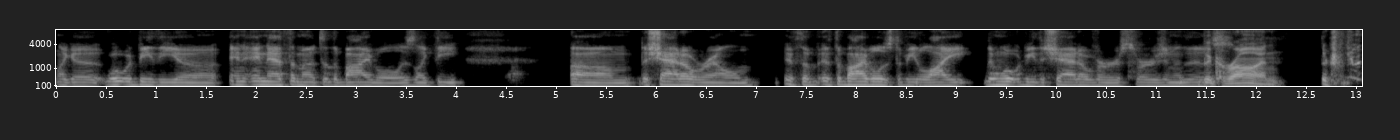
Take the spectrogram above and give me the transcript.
like a what would be the uh an anathema to the Bible is like the um the shadow realm. If the if the Bible is to be light, then what would be the shadow verse version of this the? Quran. The-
